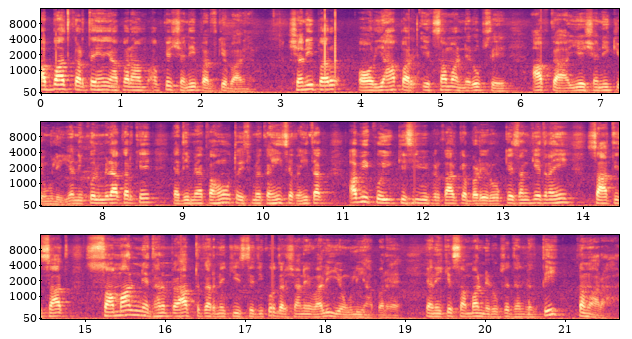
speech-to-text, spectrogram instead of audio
अब बात करते हैं यहाँ पर हम आपके शनि पर्व के बारे में। शनि पर्व और यहाँ पर एक सामान्य रूप से आपका ये शनि की उंगली, यानी कुल मिलाकर के यदि मैं कहूँ तो इसमें कहीं से कहीं तक अभी कोई किसी भी प्रकार के बड़े रोग के संकेत नहीं, साथ ही साथ सामान्य धन प्राप्त करने की स्थिति को दर्शाने वाली ये उंगली यहाँ पर है, यानी कि सामान्य रूप से धन व्यक्ति कमा रहा है।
